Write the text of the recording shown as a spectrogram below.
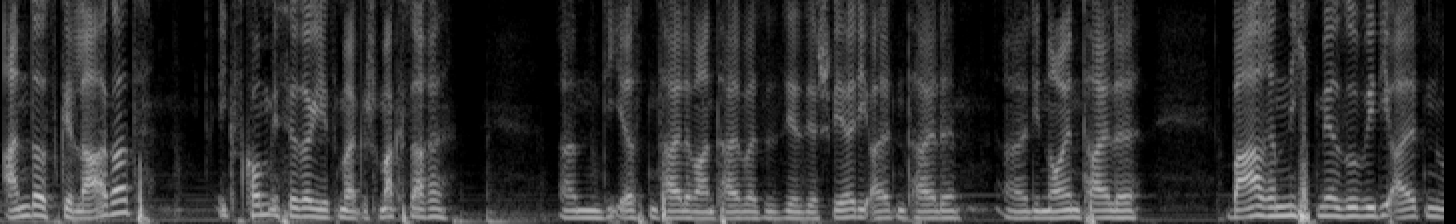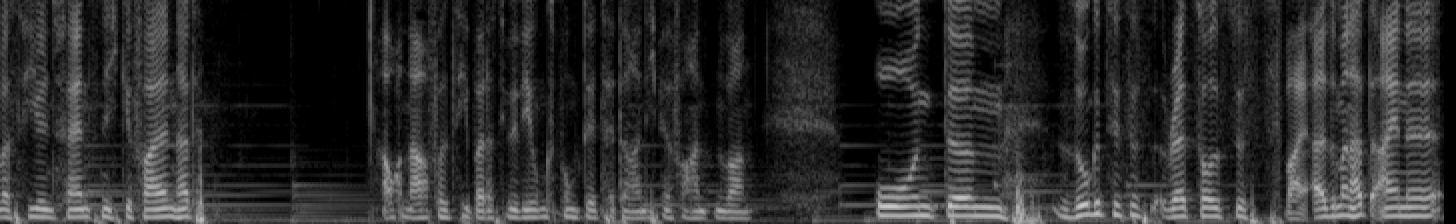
anders gelagert. XCOM ist ja, sage ich jetzt mal, Geschmackssache. Ähm, die ersten Teile waren teilweise sehr, sehr schwer, die alten Teile. Äh, die neuen Teile waren nicht mehr so wie die alten, was vielen Fans nicht gefallen hat auch nachvollziehbar, dass die Bewegungspunkte etc. nicht mehr vorhanden waren. Und ähm, so gibt es jetzt das Red Solstice 2. Also man hat eine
